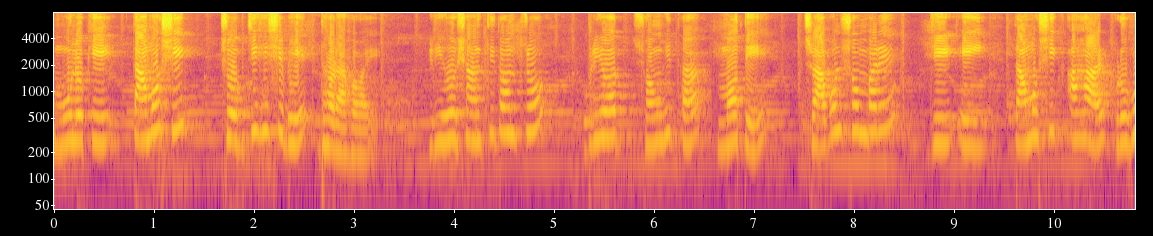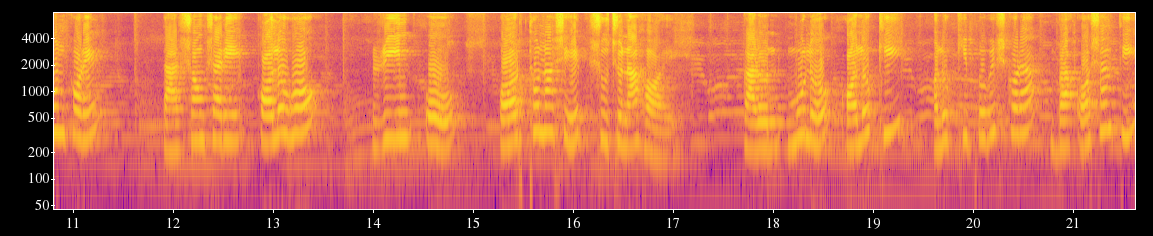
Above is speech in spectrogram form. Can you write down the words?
মূলকে তামসিক সবজি হিসেবে ধরা হয়। গৃহ শান্তিতন্ত্র, বৃহৎ সংহিতা মতে শ্রাবণ সোমবারে যে এই তামসিক আহার গ্রহণ করেন, তার সংসারে কলহ ঋণ ও অর্থনাশের সূচনা হয়। কারণ মূল অলক্ষী অলক্ষী প্রবেশ করা বা অশান্তি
